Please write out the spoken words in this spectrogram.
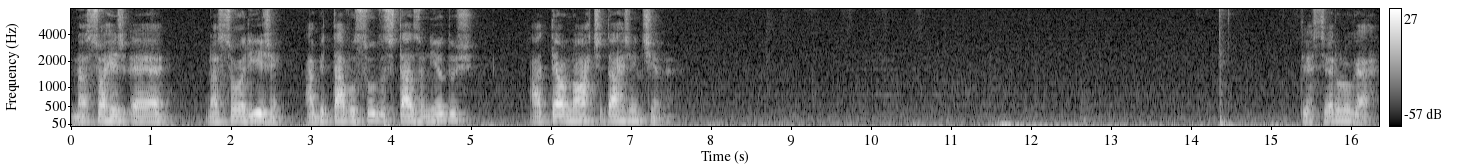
Na sua, é, na sua origem, habitava o sul dos Estados Unidos até o norte da Argentina. Terceiro lugar.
